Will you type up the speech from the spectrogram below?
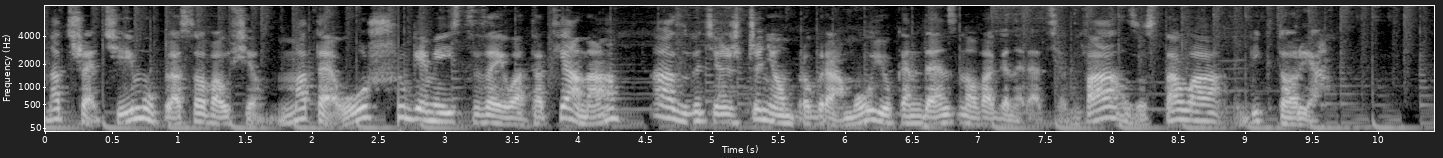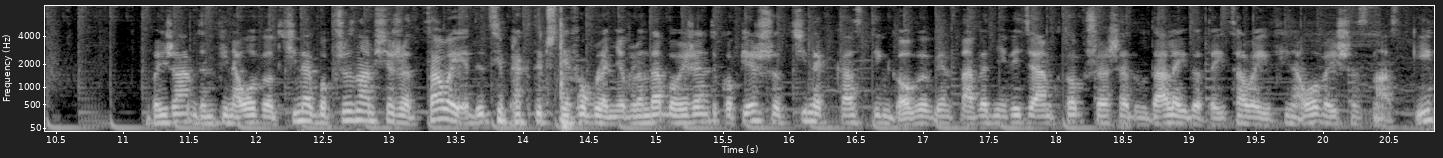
na trzecim uplasował się Mateusz, drugie miejsce zajęła Tatiana, a zwyciężczynią programu You Can Dance Nowa Generacja 2 została Wiktoria. Obejrzałem ten finałowy odcinek, bo przyznam się, że całej edycji praktycznie w ogóle nie oglądałem, bo obejrzałem tylko pierwszy odcinek castingowy, więc nawet nie wiedziałem, kto przeszedł dalej do tej całej finałowej szesnastki.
